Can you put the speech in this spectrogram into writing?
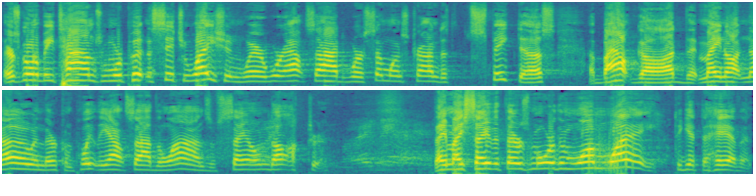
There's going to be times when we're put in a situation where we're outside, where someone's trying to speak to us about God that may not know, and they're completely outside the lines of sound doctrine. They may say that there's more than one way to get to heaven,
